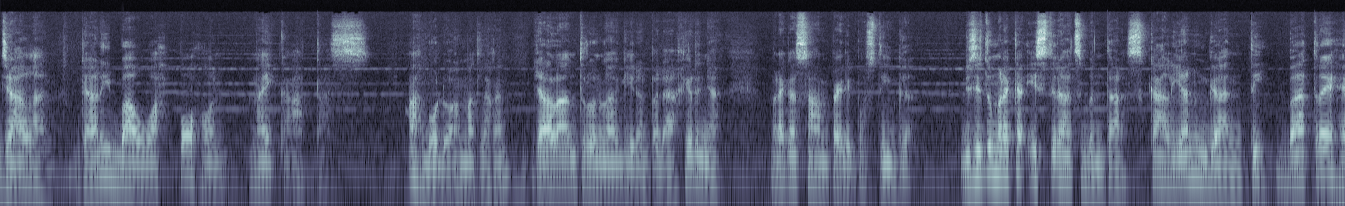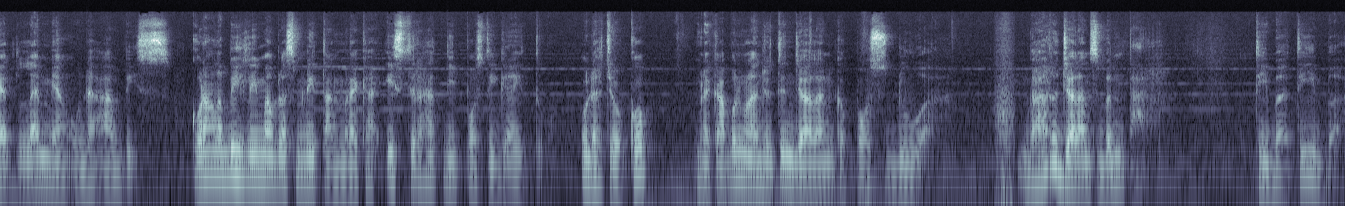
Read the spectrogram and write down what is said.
Jalan dari bawah pohon naik ke atas. Ah bodoh amat lah kan. Jalan turun lagi dan pada akhirnya mereka sampai di pos 3 di situ mereka istirahat sebentar sekalian ganti baterai headlamp yang udah habis. Kurang lebih 15 menitan mereka istirahat di pos 3 itu. Udah cukup, mereka pun melanjutin jalan ke pos 2. Baru jalan sebentar, tiba-tiba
